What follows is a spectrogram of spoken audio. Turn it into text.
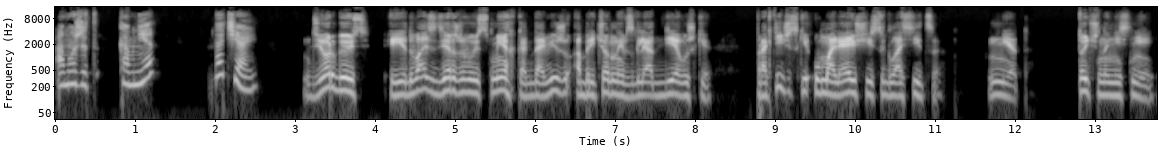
«А может, ко мне? На чай?» Дергаюсь и едва сдерживаю смех, когда вижу обреченный взгляд девушки, практически умоляющий согласиться. Нет, точно не с ней.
